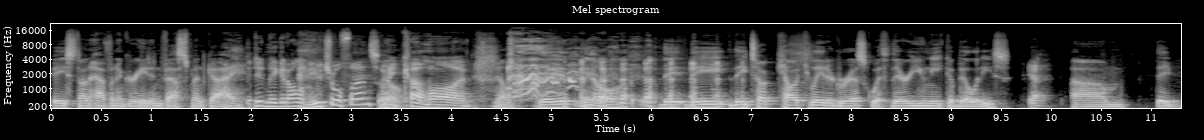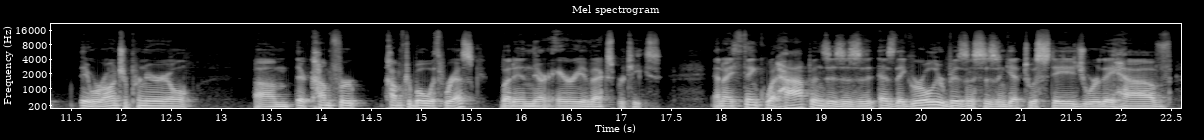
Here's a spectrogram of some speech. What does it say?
based on having a great investment guy. They didn't make it all a mutual funds? I mean, come on. No, they, you know, they, they, they took calculated risk with their unique abilities. Yeah. Um, they, they were entrepreneurial. Um, they're comfort, comfortable with risk, but in their area of expertise. And I think what happens is, is as they grow their businesses and get to a stage where they have –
